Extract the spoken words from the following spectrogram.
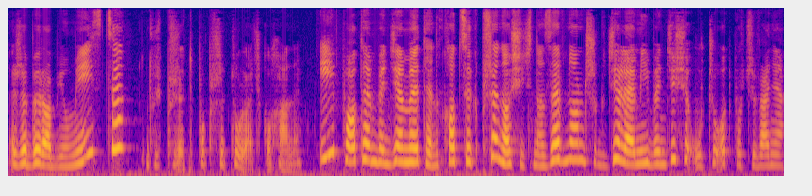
żeby robił miejsce. Ktoś przyszedł poprzytulać, kochany. I potem będziemy ten kocyk przenosić na zewnątrz, gdzie Lemi będzie się uczył odpoczywania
